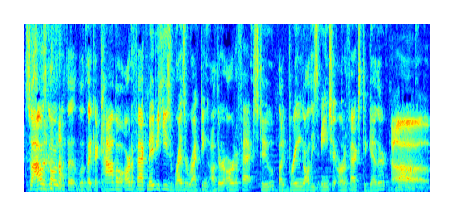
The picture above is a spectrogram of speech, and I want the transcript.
So I was going with a with like a combo artifact. Maybe he's resurrecting other artifacts too, like bringing all these ancient artifacts together. Oh.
